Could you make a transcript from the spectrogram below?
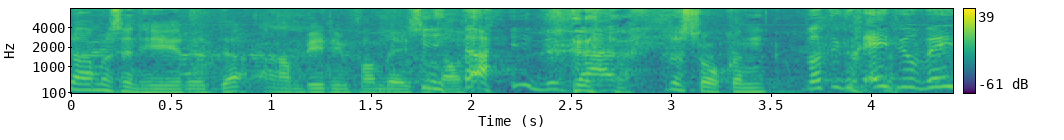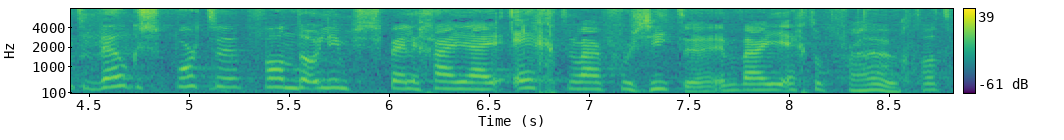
Dames en heren, de aanbieding van deze dag. Ja, inderdaad. De sokken. Wat ik nog even wil weten, welke sporten van de Olympische Spelen ga jij echt waarvoor zitten? En waar je echt op verheugt? Wat,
